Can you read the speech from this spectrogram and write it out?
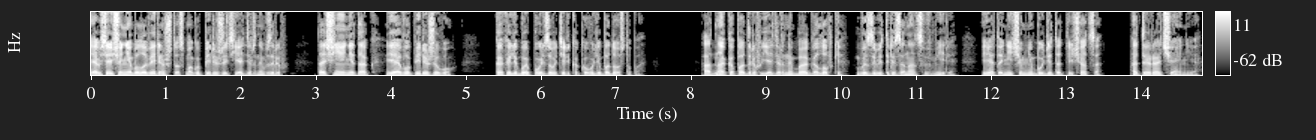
Я все еще не был уверен, что смогу пережить ядерный взрыв. Точнее, не так, я его переживу, как и любой пользователь какого-либо доступа. Однако подрыв ядерной боеголовки вызовет резонанс в мире, и это ничем не будет отличаться от эры отчаяния.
